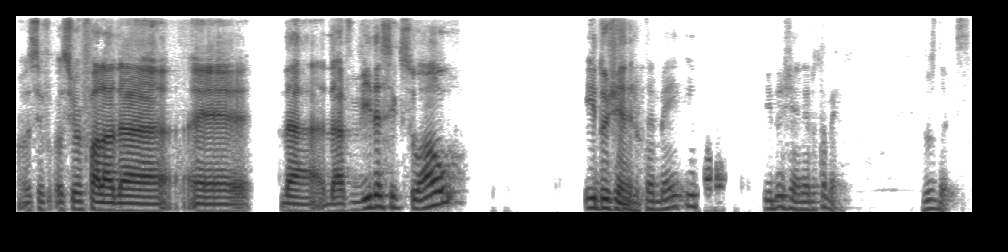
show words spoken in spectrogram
O senhor fala da, é, da, da vida sexual e do gênero. também e, e do gênero também, dos dois.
